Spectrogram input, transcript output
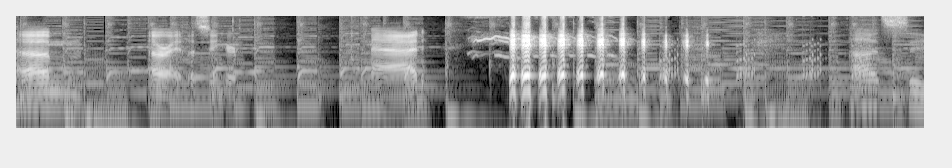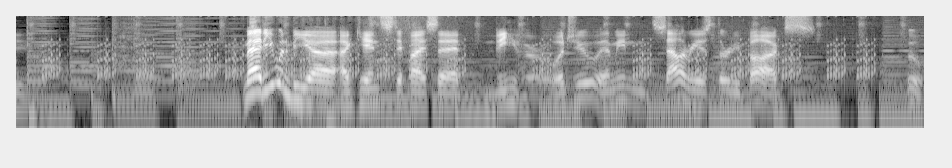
Um, alright, let's see here. Mad. Let's see. Mad, you wouldn't be, uh, against if I said Beaver, would you? I mean, salary is 30 bucks. Ooh.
